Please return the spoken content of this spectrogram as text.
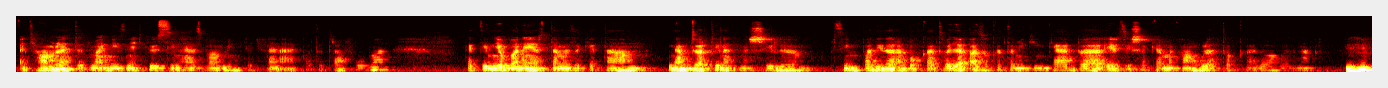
egy hamletet megnézni egy kőszínházban, mint egy fenákot a trafóban. Tehát én jobban értem ezeket a nem történetmesélő színpadi darabokat, vagy azokat, amik inkább érzésekkel, meg hangulatokkal dolgoznak. Uh-huh.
